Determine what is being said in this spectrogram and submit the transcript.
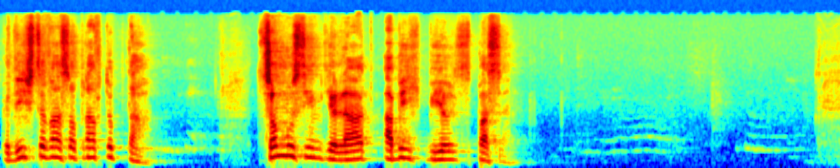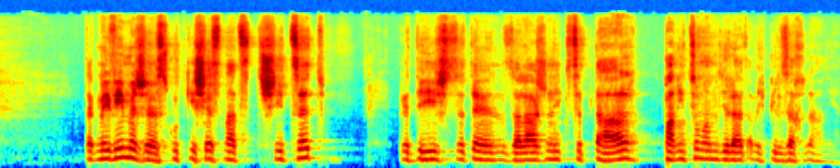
když se vás opravdu ptá, co musím dělat, abych byl spasen? tak my víme, že skutky 16.30, když se ten zalážník se ptal, pani, co mám dělat, abych byl zachráněn.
